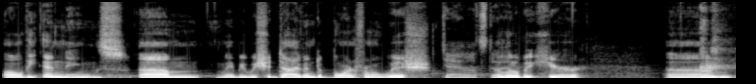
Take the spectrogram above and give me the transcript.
all the endings. Um, maybe we should dive into Born from a Wish okay, let's do a it. little bit here. Um,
